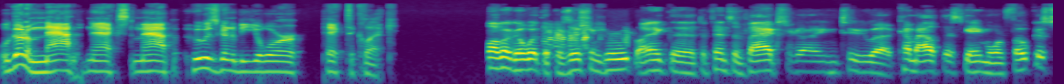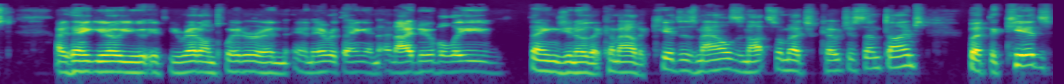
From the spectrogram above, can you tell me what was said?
We'll go to Map next. Map, who is going to be your pick to click? Well, I'm going to go with the position group. I think the defensive backs are going to uh, come out this game more focused. I think you know you if you read on Twitter and and everything, and and I do believe things you know that come out of the kids' mouths, not so much coaches sometimes, but the kids.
